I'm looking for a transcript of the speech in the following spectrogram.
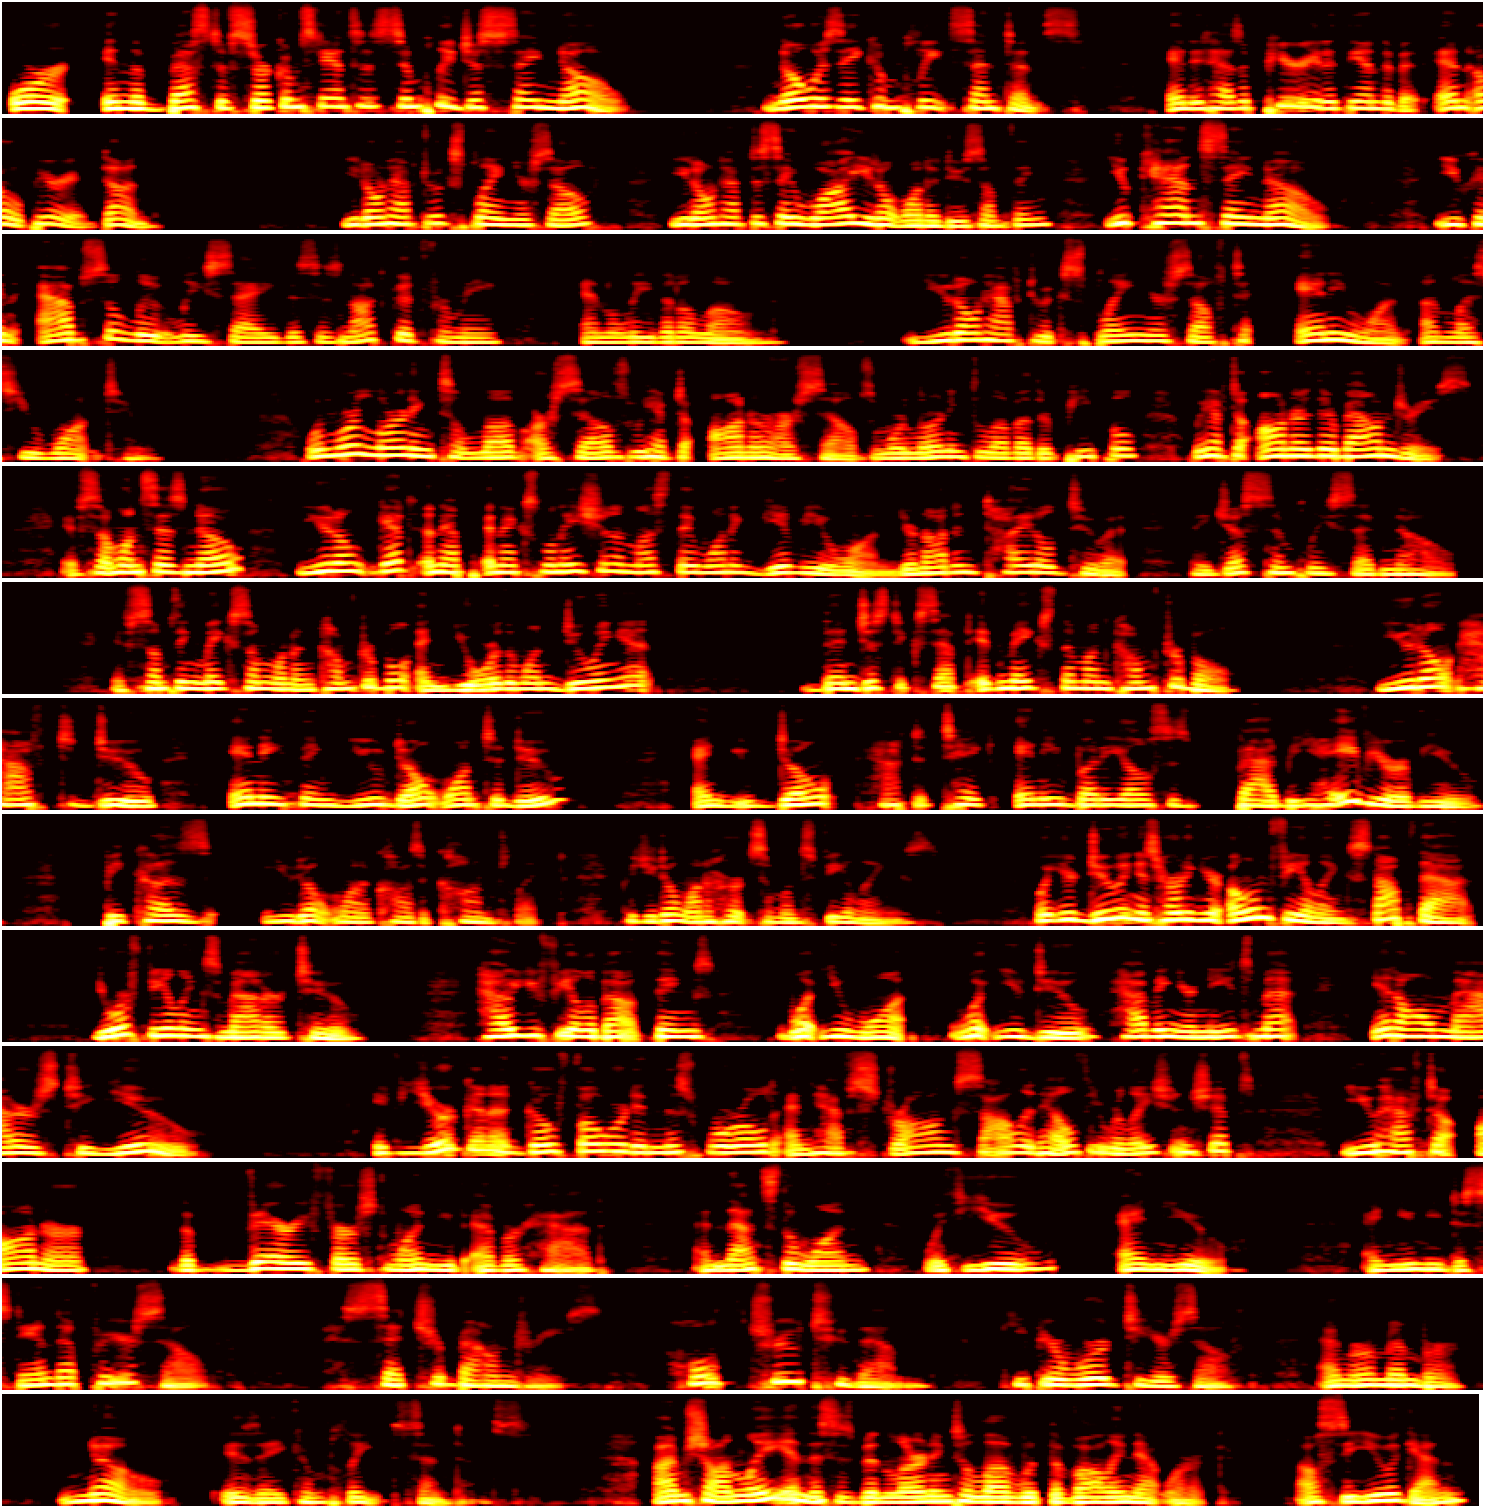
or in the best of circumstances, simply just say no. No is a complete sentence, and it has a period at the end of it. N O period. Done. You don't have to explain yourself. You don't have to say why you don't want to do something. You can say no. You can absolutely say, This is not good for me, and leave it alone. You don't have to explain yourself to anyone unless you want to. When we're learning to love ourselves, we have to honor ourselves. When we're learning to love other people, we have to honor their boundaries. If someone says no, you don't get an, ep- an explanation unless they want to give you one. You're not entitled to it. They just simply said no. If something makes someone uncomfortable and you're the one doing it, then just accept it makes them uncomfortable. You don't have to do anything you don't want to do, and you don't have to take anybody else's bad behavior of you because you don't want to cause a conflict, because you don't want to hurt someone's feelings. What you're doing is hurting your own feelings. Stop that. Your feelings matter too. How you feel about things, what you want, what you do, having your needs met, it all matters to you. If you're going to go forward in this world and have strong, solid, healthy relationships, you have to honor the very first one you've ever had. And that's the one with you and you. And you need to stand up for yourself Set your boundaries, hold true to them, keep your word to yourself, and remember no is a complete sentence. I'm Sean Lee, and this has been Learning to Love with the Volley Network. I'll see you again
